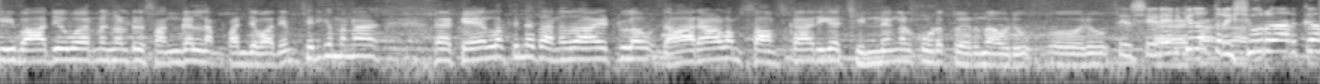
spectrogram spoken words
ഈ വാദ്യോപകരണങ്ങളുടെ ഒരു സങ്കലനം പഞ്ചവാദ്യം. ശരിക്കും പറഞ്ഞാൽ കേരളത്തിന്റെ കേരളത്തിന്റെ തനതായിട്ടുള്ള ധാരാളം സാംസ്കാരിക ചിഹ്നങ്ങൾ കൂടെ പേരുന്ന ഒരു ഒരു തൃശ്ശൂർകാർക്ക്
